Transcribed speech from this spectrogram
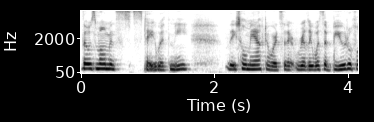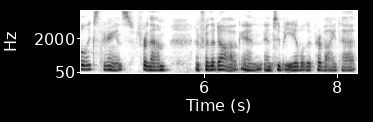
those moments stay with me. They told me afterwards that it really was a beautiful experience for them and for the dog, and and to be able to provide that,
